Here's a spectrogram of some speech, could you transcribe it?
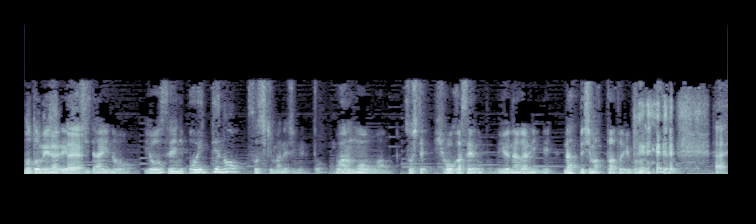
求められる時代の要請においての組織マネジメント、ワンオンワン、そして評価制度という流れに、ね、なってしまったということですけど、はい。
